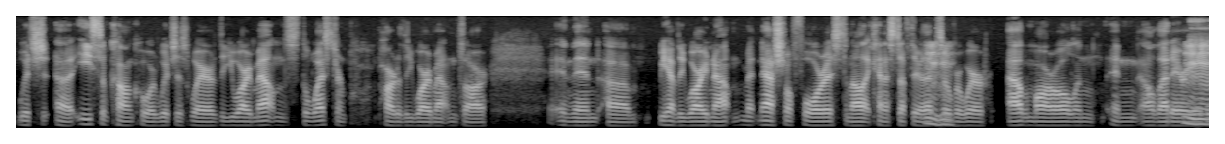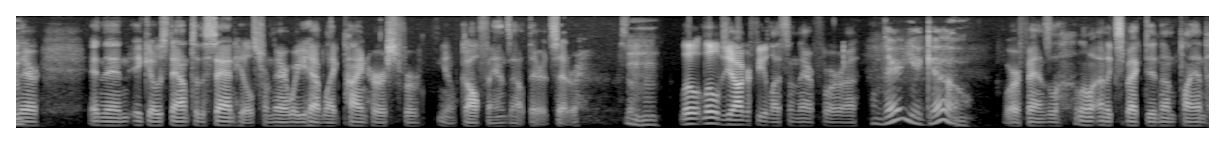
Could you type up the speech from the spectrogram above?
which uh, east of Concord, which is where the Uwharrie Mountains, the western part of the Uwharrie Mountains are, and then um, we have the Mountain National Forest and all that kind of stuff there. That's Mhm. over where Albemarle and and all that area Mhm. there, and then it goes down to the Sandhills from there, where you have like Pinehurst for you know golf fans out there, etc. So Mhm. little little geography lesson there for uh, Well, there you go. for our fans. A little unexpected, and unplanned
